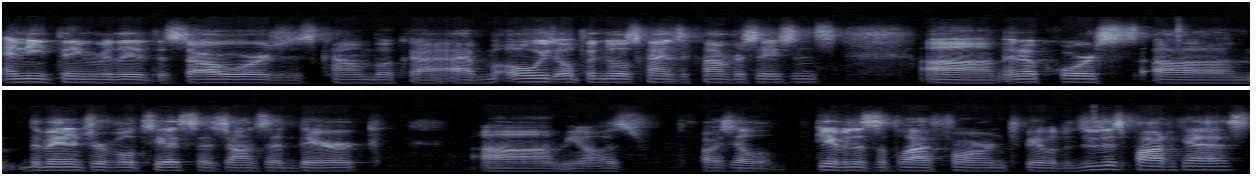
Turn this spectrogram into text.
anything related to Star Wars, this comic book, I, I'm always open to those kinds of conversations. Um, and of course, um, the manager of OTS, as John said, Derek, um, you know, has obviously given us a platform to be able to do this podcast.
